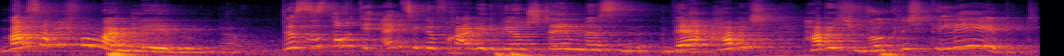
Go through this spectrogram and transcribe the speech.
was habe ich von meinem Leben? Ja. Das ist doch die einzige Frage, die wir uns stellen müssen. Habe ich, hab ich wirklich gelebt?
